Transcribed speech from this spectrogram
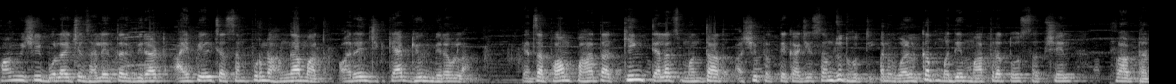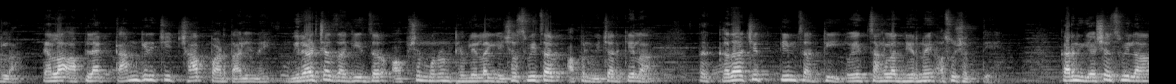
फॉर्मविषयी बोलायचे झाले तर विराट आय पी एलच्या संपूर्ण हंगामात ऑरेंज कॅप घेऊन मिरवला. त्याचा फॉर्म पाहता किंग त्यालाच म्हणतात अशी प्रत्येकाची समजूत होती. पण वर्ल्ड कपमध्ये मात्र तो सपशेल फ्लॉप ठरला. त्याला आपल्या कामगिरीची छाप पाडता आली नाही. विराटच्या जागी जर ऑप्शन म्हणून ठेवलेला यशस्वीचा आपण विचार केला तर कदाचित टीमसाठी तो एक चांगला निर्णय असू शकते. कारण यशस्वीला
